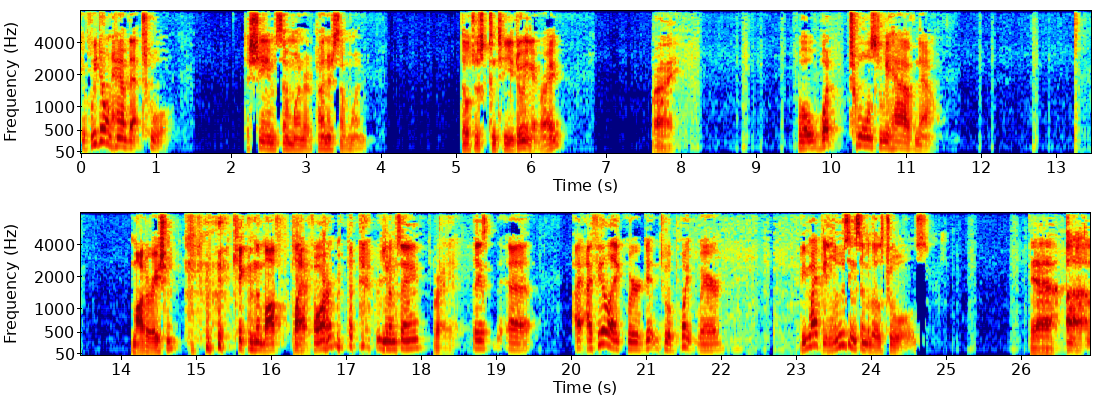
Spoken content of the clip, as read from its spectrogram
if we don't have that tool to shame someone or to punish someone, they'll just continue doing it, right? Right. Well, what tools do we have now? Moderation, kicking them off the platform. you know what I'm saying? Right. There's, uh, I, I feel like we're getting to a point where we might be losing some of those tools. Yeah. Uh,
